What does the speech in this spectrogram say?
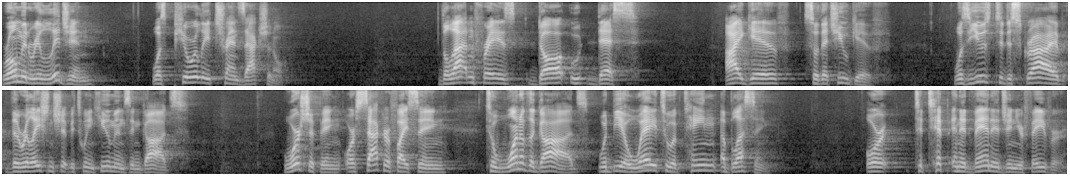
Roman religion was purely transactional. The Latin phrase da ut des," I give so that you give, was used to describe the relationship between humans and gods. Worshipping or sacrificing to one of the gods would be a way to obtain a blessing, or to tip an advantage in your favor,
